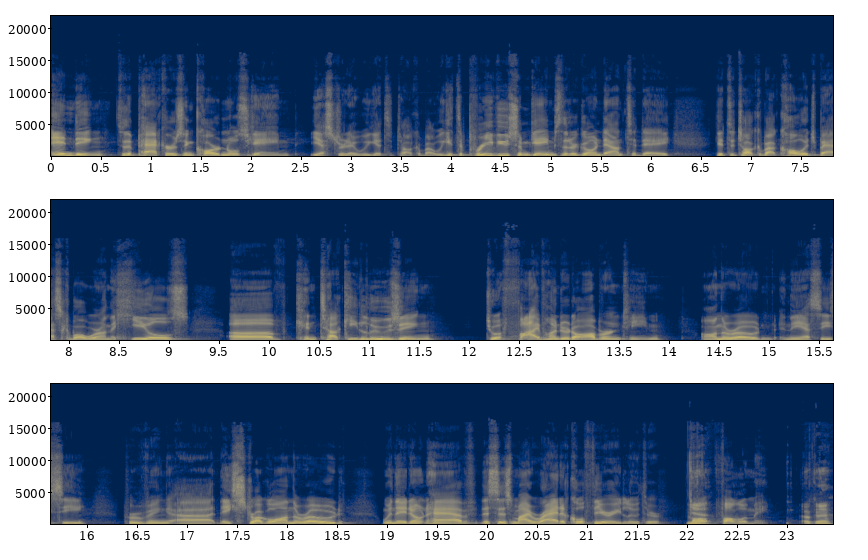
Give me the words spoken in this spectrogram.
ending to the Packers and Cardinals game yesterday. We get to talk about. We get to preview some games that are going down today. Get to talk about college basketball. We're on the heels of Kentucky losing to a 500 Auburn team on the road in the SEC, proving uh, they struggle on the road when they don't have. This is my radical theory, Luther. Yeah. Follow me. okay.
